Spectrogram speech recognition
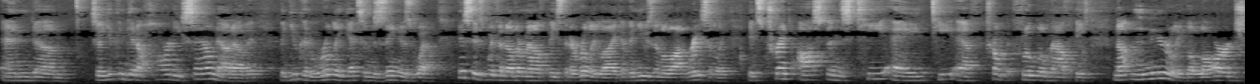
and um, so you can get a hearty sound out of it, but you can really get some zing as well. This is with another mouthpiece that I really like. I've been using a lot recently. It's Trent Austin's TA-TF trumpet flugel mouthpiece. Not nearly the large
